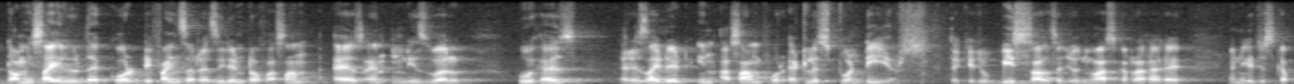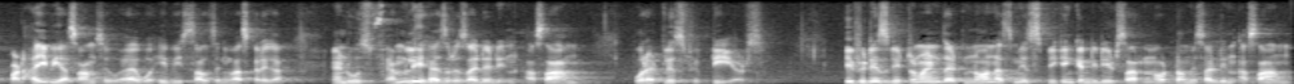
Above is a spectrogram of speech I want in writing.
domicile the court defines a resident of Assam as an individual who has resided in Assam for at least twenty years देखिए, जो 20 साल से जो निवास कर रहा है, यानी कि जिसका पढ़ाई भी आसाम से हुआ है, वही 20 साल से निवास करेगा. And whose family has resided in Assam for at least 50 years. If it is determined that non-Assamese speaking candidates are not domiciled in Assam,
